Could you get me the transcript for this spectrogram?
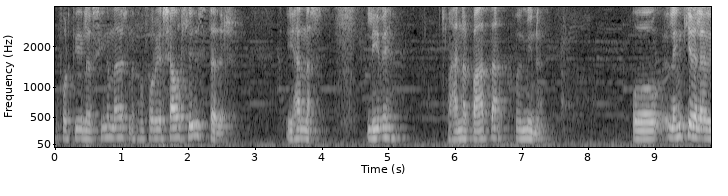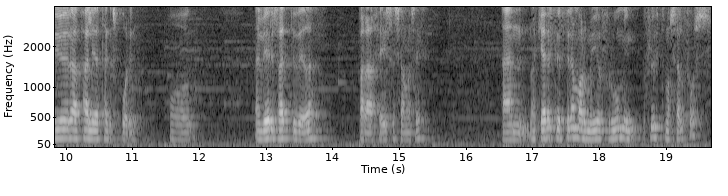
og fór dílaði sína meðvirkni þá fór ég að sjá hliðstæður í hennar lífi og hennar bata og mínu. Og lengi vel hefur ég verið að pæli að taka spórin og en verið hrættu við það bara að feysa sjálf sig. En það gerist fyrir þrjum árum og ég og frú mín fluttum á Selfoss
